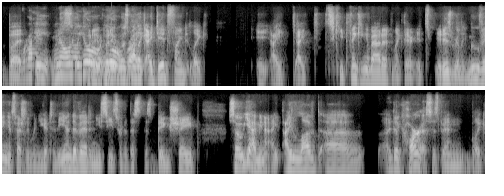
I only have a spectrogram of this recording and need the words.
but Right. it No, was- no, you're- but it, but you're it was but like i did find it like it, I I keep thinking about it. Like there, it's it is really moving, especially when you get to the end of it and you see sort of this this big shape. So yeah, I mean, I I loved uh like Horace has been like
